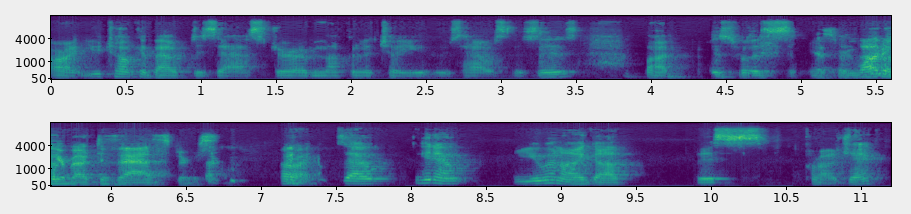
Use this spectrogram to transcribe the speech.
all right you talk about disaster. I'm not going to tell you whose house this is but this was yes we want to hear about disasters. All right so you know you and i got this project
